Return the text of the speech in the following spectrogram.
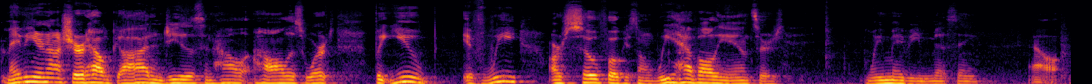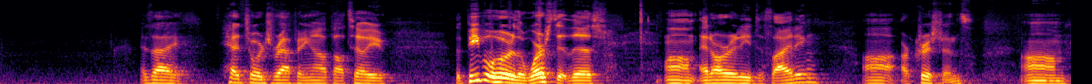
maybe you're not sure how God and Jesus and how, how all this works, but you, if we are so focused on we have all the answers, we may be missing out. As I head towards wrapping up, I'll tell you the people who are the worst at this, um, at already deciding, uh, are Christians. Um,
